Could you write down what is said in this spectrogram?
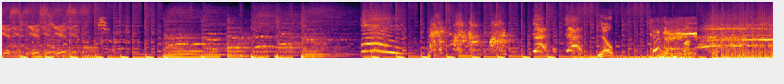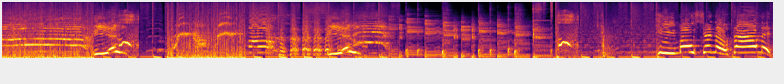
yes, yes, yes. Boom! yes, yes! Nope. yes! Emotional damage!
